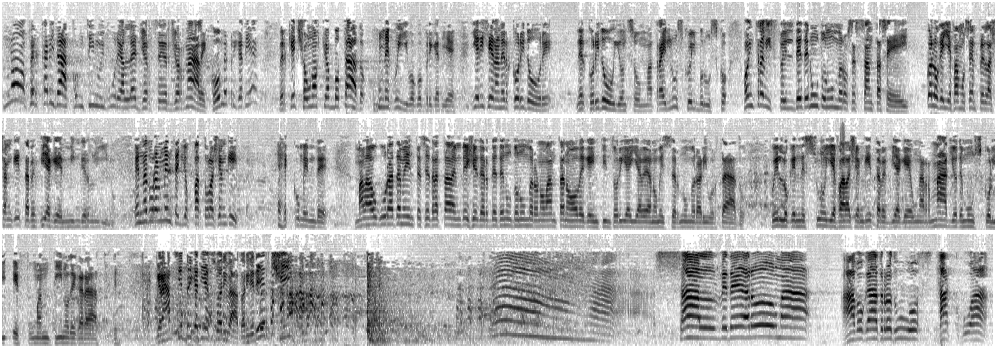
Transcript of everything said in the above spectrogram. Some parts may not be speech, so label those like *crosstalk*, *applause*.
No, per carità, continui pure a leggersi il giornale. Come, brigadier? Perché c'ho un occhio abbottato? Un equivoco, brigadier. Ieri sera nel corridore, nel corridoio, insomma, tra il lusco e il brusco, ho intravisto il detenuto numero 66, quello che gli famo sempre la cianghetta per via che è mingherlino. E naturalmente gli ho fatto la cianghetta. *laughs* Eh, come in beh, malauguratamente si trattava invece del detenuto numero 99 che in tintoria gli avevano messo il numero riportato, quello che nessuno gli fa la cianghetta per via che è un armadio de muscoli e fumantino de carattere. Grazie brigadier, sono arrivato, arrivederci. Ah, salve de a Roma, avvocato tuo sta qua.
